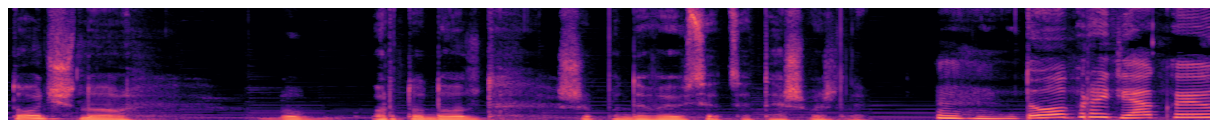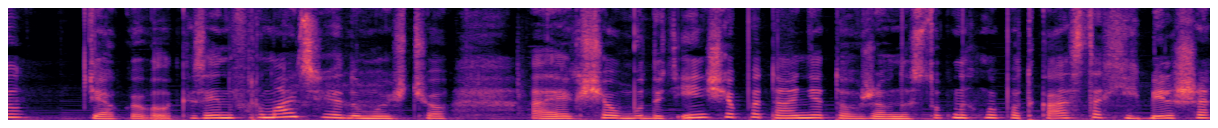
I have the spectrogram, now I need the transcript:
точно ну, ортодонт, щоб подивився, це теж важливо. Добре, дякую. Дякую велике за інформацію. Я думаю, що а якщо будуть інші питання, то вже в наступних ми подкастах їх більше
